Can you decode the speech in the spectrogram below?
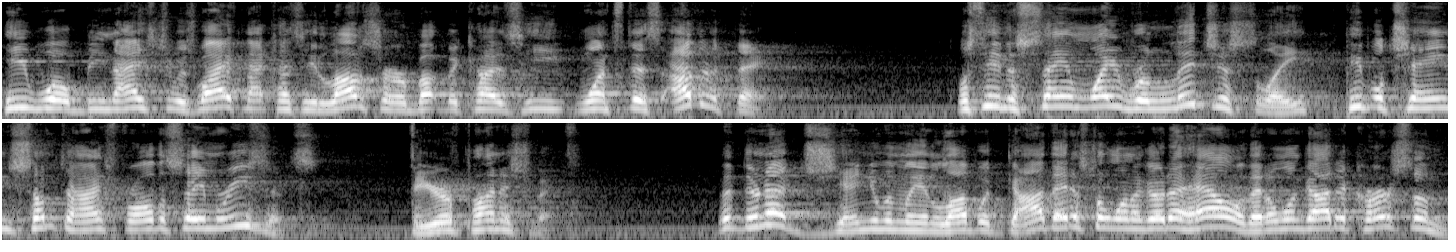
he will be nice to his wife, not because he loves her, but because he wants this other thing. Well, see, in the same way, religiously, people change sometimes for all the same reasons fear of punishment. They're not genuinely in love with God, they just don't want to go to hell, they don't want God to curse them.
